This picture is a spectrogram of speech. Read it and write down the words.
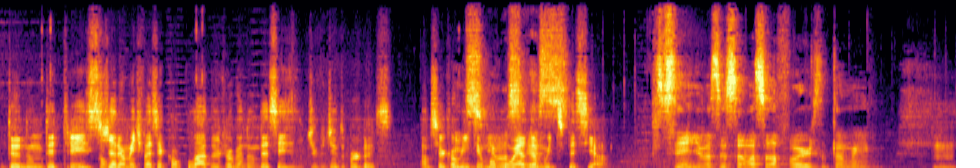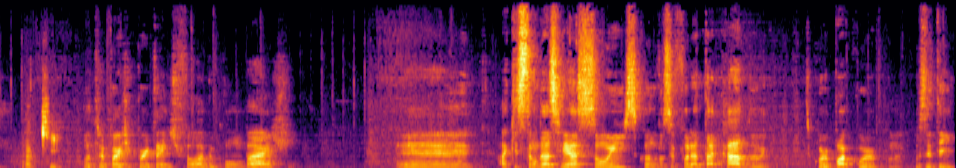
Dano 1d3 Bom. geralmente vai ser calculado jogando um d6 e dividindo por 2. A não ser que alguém Isso, tenha uma moeda muito especial. Sim, e você soma a sua força também. Hum, ok. Outra parte importante de falar do combate é a questão das reações quando você for atacado corpo a corpo. Né? Você tem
